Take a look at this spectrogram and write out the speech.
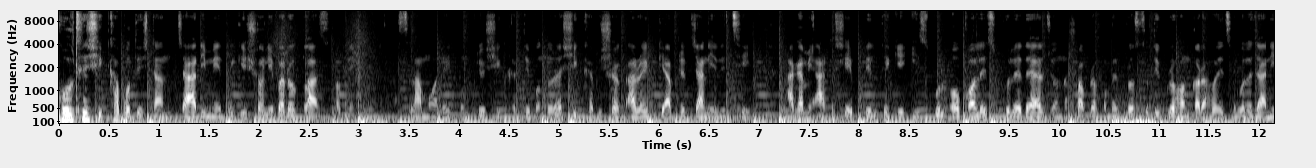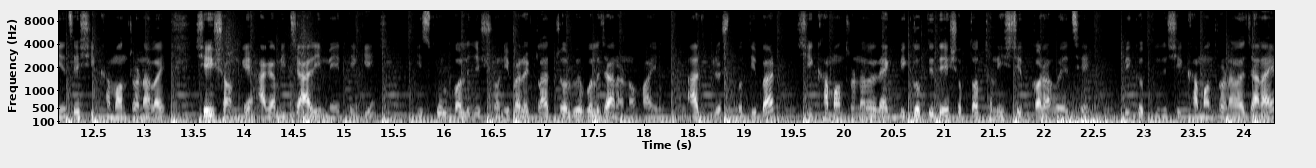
খুলছে শিক্ষা প্রতিষ্ঠান। চারই মে থেকে শনিবারও ক্লাস হবে। আসসালামু আলাইকুম, প্রিয় শিক্ষার্থী বন্ধুরা, শিক্ষা বিষয়ক আরও একটি আপডেট জানিয়ে দিচ্ছি। আগামী আঠাশে এপ্রিল থেকে স্কুল ও কলেজ খুলে দেওয়ার জন্য সব রকমের প্রস্তুতি গ্রহণ করা হয়েছে বলে জানিয়েছে শিক্ষা মন্ত্রণালয়। সেই সঙ্গে আগামী চারই মে থেকে স্কুল কলেজে শনিবারে ক্লাস চলবে বলে জানানো হয়। আজ বৃহস্পতিবার শিক্ষা মন্ত্রণালয়ের এক বিজ্ঞপ্তিতে এসব তথ্য নিশ্চিত করা হয়েছে। বিজ্ঞপ্তিতে শিক্ষা মন্ত্রণালয় জানায়,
